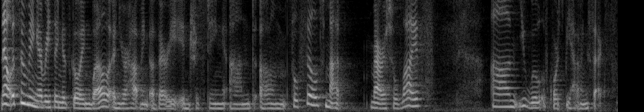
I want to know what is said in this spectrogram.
Now, assuming everything is going well and you're having a very interesting and um, fulfilled marital life, um, you will, of course, be having sex.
